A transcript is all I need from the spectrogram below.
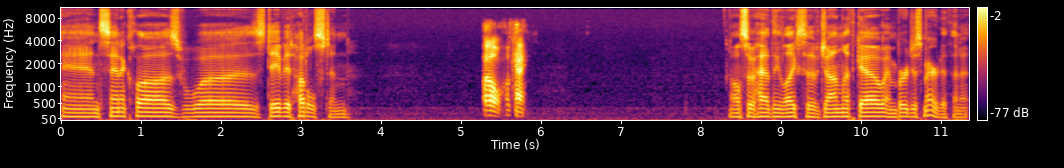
And Santa Claus was David Huddleston. Oh, okay. Also had the likes of John Lithgow and Burgess Meredith in it.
